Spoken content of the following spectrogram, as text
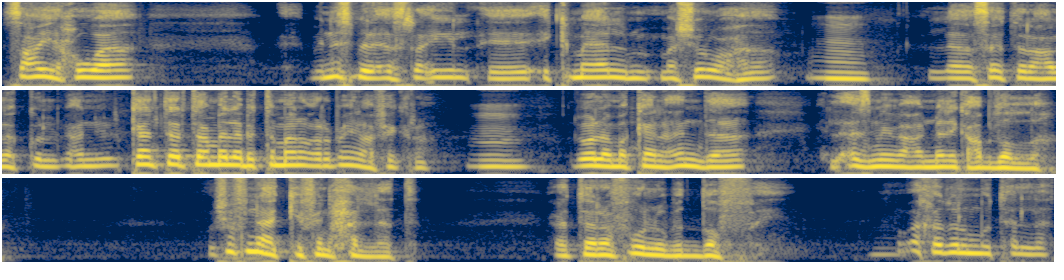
صحيح هو بالنسبة لإسرائيل آه، إكمال مشروعها مم. لسيطرة على كل يعني كانت تعملها بال 48 على فكرة مم. لولا ما كان عندها الأزمة مع الملك عبد الله وشفناها كيف انحلت اعترفوا له بالضفة وأخذوا المثلث.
